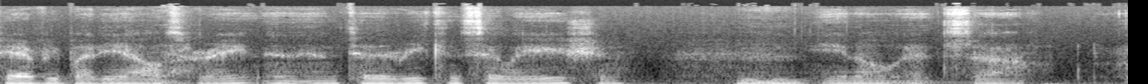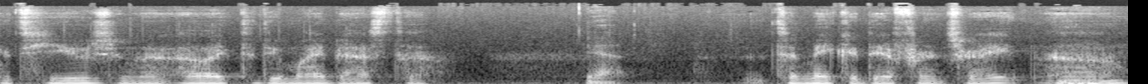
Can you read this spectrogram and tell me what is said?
to everybody else, Yeah. right? And, and to the reconciliation. Mm-hmm. You know, it's uh, it's huge, and I, I like to do my best to Yeah. to make a difference, right? Uh, Mhm.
